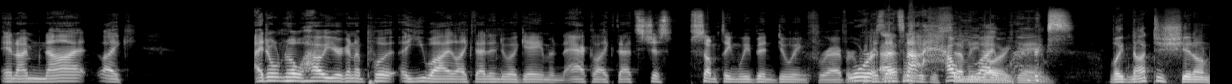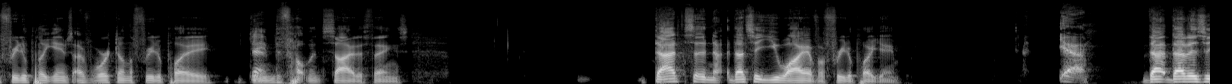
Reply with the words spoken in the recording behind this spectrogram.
and I'm not like I don't know how you're gonna put a UI like that into a game and act like that's just something we've been doing forever. Or because that's not how UI $70 game. Like not to shit on free to play games. I've worked on the free to play Yeah. game development side of things. That's a that's a UI of a free to play game. Yeah, That that is a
